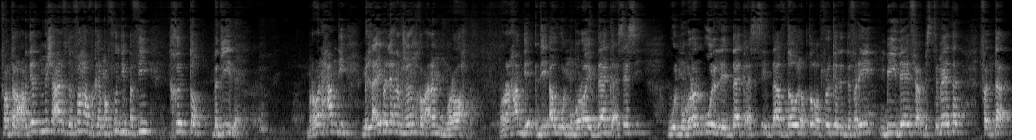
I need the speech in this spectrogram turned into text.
فأنت العرضيات مش عارف ترفعها فكان المفروض يبقى فيه خطة بديلة. مروان حمدي من اللعيبة اللي إحنا مش هنحكم عليها من مباراة واحدة. مروان حمدي دي أول مباراة يبدأها كأساسي والمباراة الأولى اللي يبدأها كأساسي يبدأها في دوري أبطال أفريقيا ضد فريق بيدافع باستماتة. فأنت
